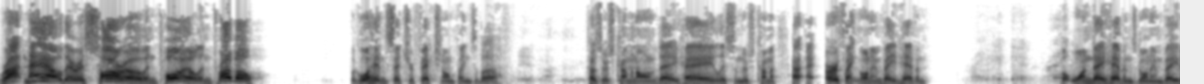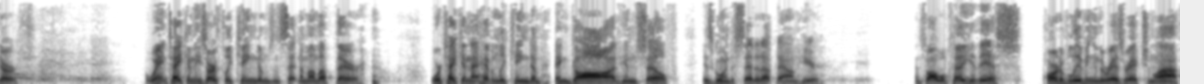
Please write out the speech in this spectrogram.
Right now there is sorrow and toil and trouble. But go ahead and set your affection on things above. Because there's coming on a day. Hey, listen, there's coming, uh, uh, earth ain't going to invade heaven. But one day heaven's to invade earth. We ain't taking these earthly kingdoms and setting them up there. We're taking that heavenly kingdom and God Himself is going to set it up down here. And so I will tell you this, part of living in the resurrection life,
